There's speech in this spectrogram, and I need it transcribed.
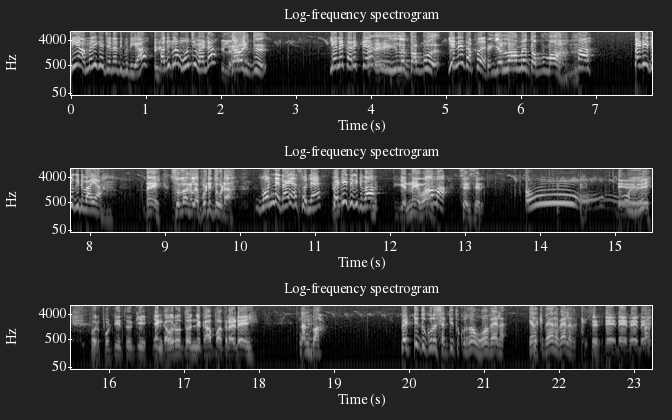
நீ அமெரிக்க ஜனாதிபதியா? அதுக்கெல்லாம் மூஞ்சி வேண்டாம். இல்ல. கரெக்ட் என்ன கரெக்ட் இல்ல தப்பு. என்ன தப்பு? எல்லாமே தப்புமா? பெட்டி தூக்கிட்டு வாயா. டேய் சொல்றாங்களே பொடி தூடா ஒன்னதான் ஏன் சொன்னேன். பெட்டி தூக்கிட்டு வா. என்னைய வா? ஆமா. சரி சரி. டேய், டேய், ஒரு பொட்டியை தூக்கி என் கௌரவத்தை கொஞ்சம் காப்பாத்துறா டேய். நண்பா பெட்டி துக்குற சட்டி துக்குற தான் உன் வேலை. எனக்கு வேற வேலை இருக்கு. சரி டேய் டேய் டேய், டேய்.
